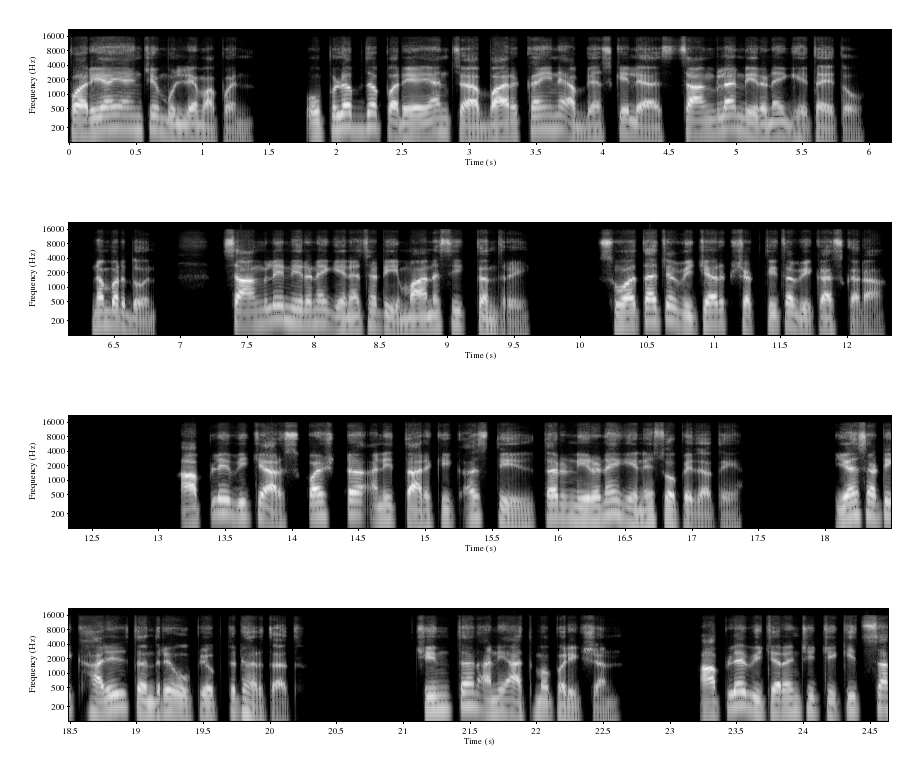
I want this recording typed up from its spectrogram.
पर्यायांचे मूल्यमापन. उपलब्ध पर्यायांचा बारकाईने अभ्यास केल्यास चांगला निर्णय घेता येतो. नंबर दोन. चांगले निर्णय घेण्यासाठी मानसिक तंत्रे. स्वतःच्या विचारशक्तीचा विकास करा. आपले विचार स्पष्ट आणि तार्किक असतील तर निर्णय घेणे सोपे जाते. यासाठी खालील तंत्रे उपयुक्त ठरतात. चिंतन आणि आत्मपरीक्षण. आपल्या विचारांची चिकित्सा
